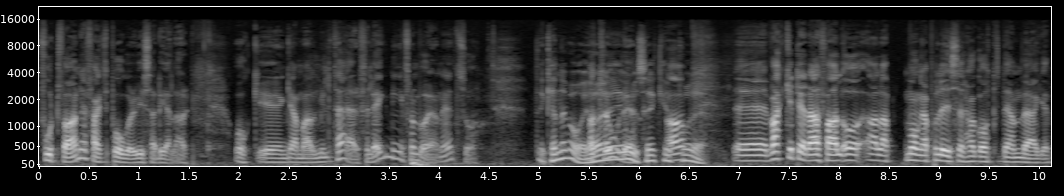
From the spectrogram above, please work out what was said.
fortfarande faktiskt pågår i vissa delar. Och en gammal militärförläggning från början, är det inte så? Det kan det vara, jag, jag är det. osäker ja. på det. Eh, vackert är det i alla fall och alla, många poliser har gått den vägen.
